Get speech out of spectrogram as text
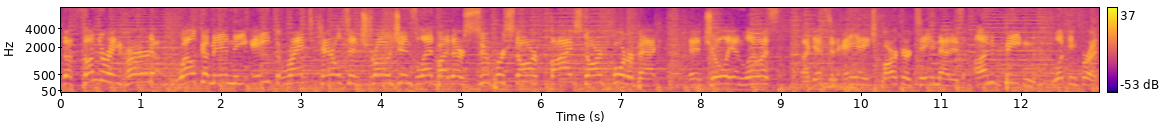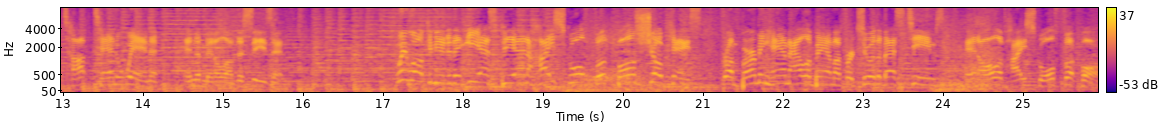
The Thundering Herd welcome in the eighth ranked Carrollton Trojans, led by their superstar five star quarterback and Julian Lewis against an A.H. Parker team that is unbeaten, looking for a top 10 win in the middle of the season. We welcome you to the ESPN High School Football Showcase from Birmingham, Alabama, for two of the best teams in all of high school football.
